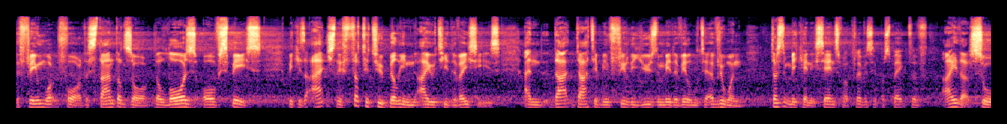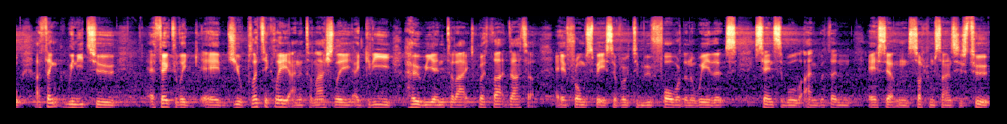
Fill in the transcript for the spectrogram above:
the framework for, the standards or the laws of space. Because actually, 32 billion IoT devices and that data being freely used and made available to everyone doesn't make any sense from a privacy perspective either. So I think we need to effectively uh, geopolitically and internationally agree how we interact with that data uh, from space if we're to move forward in a way that's sensible and within uh, certain circumstances too.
